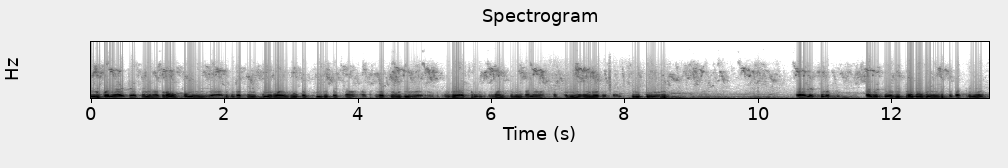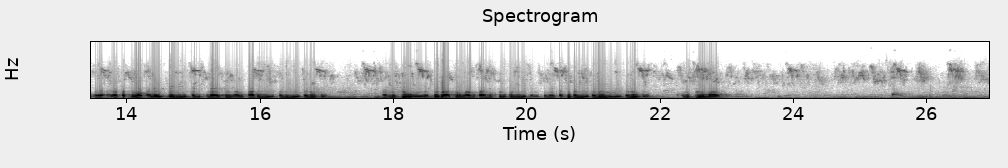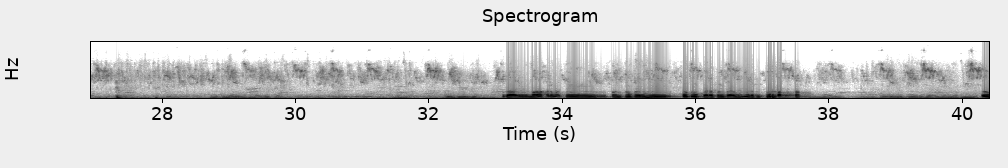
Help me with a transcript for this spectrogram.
olu kɔni y'a jateminɛ dɔrɔn komi a bɛ se ka kɛ de ka ca a bɛ se ka kɛ de o de y'a to u man teli ka na ka sali mɔgɔw nɔfɛ ka ale tɛ se ka ale tɛ se kɛ bɛ yen se a ale tɛ a bɛ k'a bɛ kɛ ye kɛ ye b'a ye maa hadamaden dɔ bɛ ni ko dɔw kɛra dɔrɔn i b'a ye u yɛrɛ bɛ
